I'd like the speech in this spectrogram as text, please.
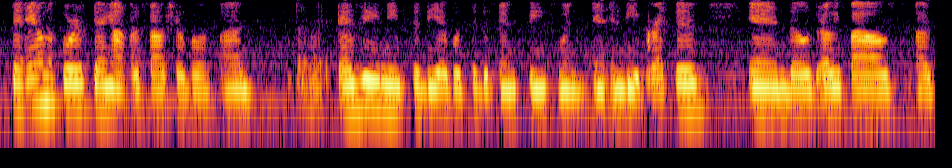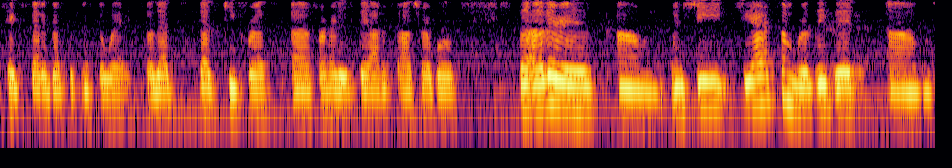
stay on the floor, staying out of foul trouble. Uh, uh, Ezi needs to be able to defend Feast when and, and be aggressive, and those early fouls uh, takes that aggressiveness away. So that's that's key for us uh, for her to stay out of foul trouble. The other is um, when she she had some really good um,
